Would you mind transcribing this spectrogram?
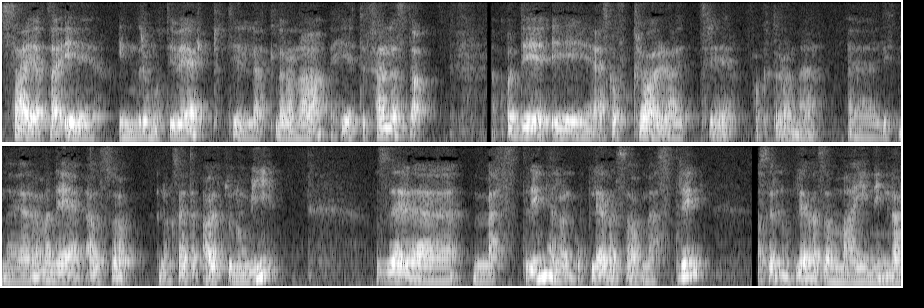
sier at de er indre motivert til et eller annet, har til felles. da. Og det er Jeg skal forklare de tre faktorene eh, litt nøyere. Men det er altså noe som heter autonomi. Og så er det mestring, eller en opplevelse av mestring. Og så er det en opplevelse av mening, da.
